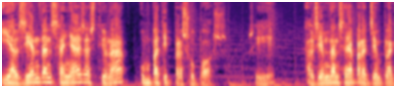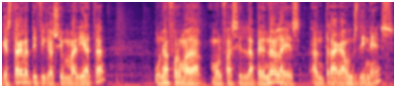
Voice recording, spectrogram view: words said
i els hi hem d'ensenyar a gestionar un petit pressupost. O sigui, els hi hem d'ensenyar, per exemple, aquesta gratificació immediata, una forma de, molt fàcil d'aprendre-la és entregar uns diners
